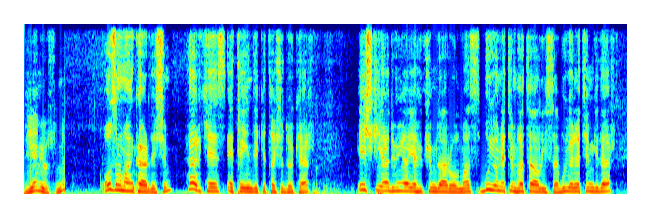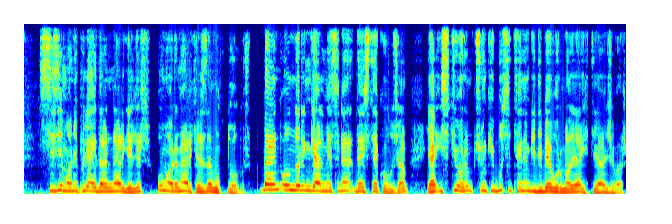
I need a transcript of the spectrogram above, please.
Diyemiyorsun değil mi? O zaman kardeşim herkes eteğindeki taşı döker. Eşkıya dünyaya hükümdar olmaz. Bu yönetim hatalıysa bu yönetim gider. Sizi manipüle edenler gelir. Umarım herkes de mutlu olur. Ben onların gelmesine destek olacağım. Yani istiyorum çünkü bu sitenin bir dibe vurmaya ihtiyacı var.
